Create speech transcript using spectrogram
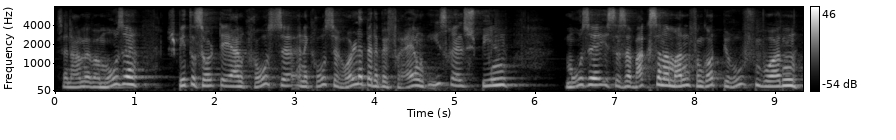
sein Name war Mose. Später sollte er eine große, eine große Rolle bei der Befreiung Israels spielen. Mose ist als erwachsener Mann von Gott berufen worden,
